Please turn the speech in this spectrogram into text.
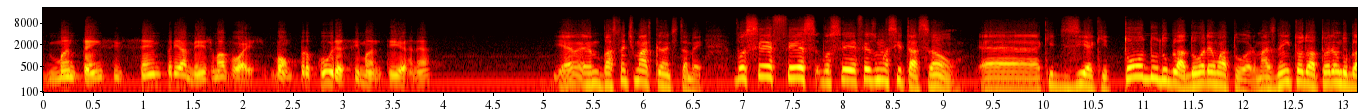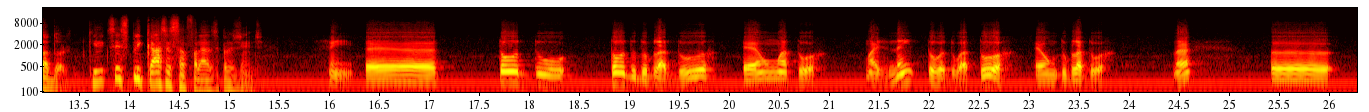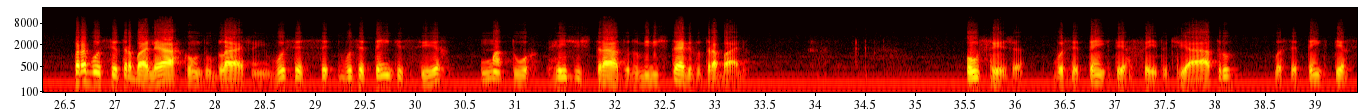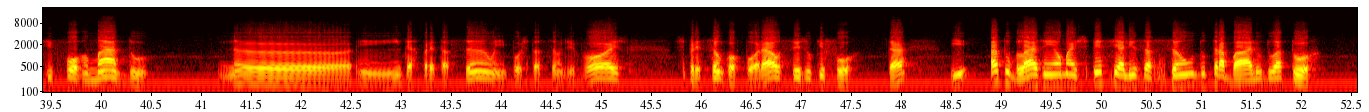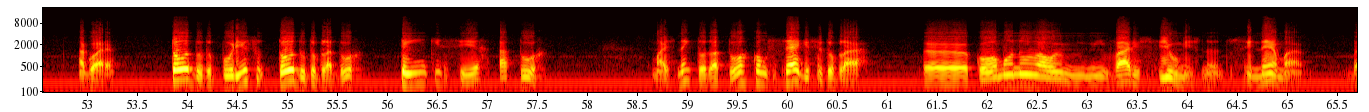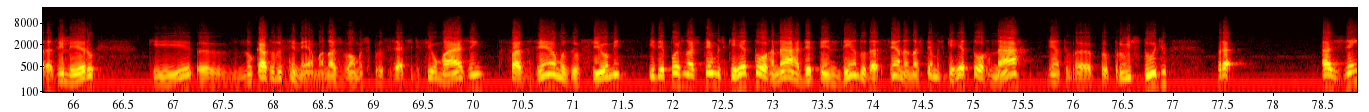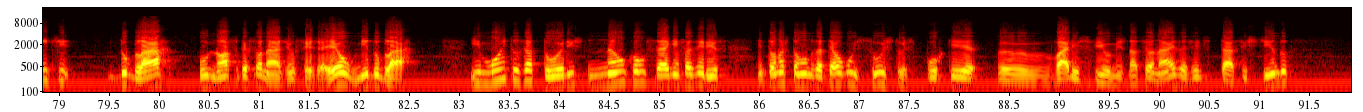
mantém-se sempre a mesma voz. Bom, procura se manter, né? E é, é bastante marcante também. Você fez, você fez uma citação é, que dizia que todo dublador é um ator, mas nem todo ator é um dublador. Queria que você explicasse essa frase pra gente. Sim. é, todo, todo dublador é um ator, mas nem todo ator é um dublador. Né? Para você trabalhar com dublagem, você, se- você tem que ser um ator registrado no Ministério do Trabalho. Ou seja, você tem que ter feito teatro, você tem que ter se formado na- em interpretação, em postação de voz, expressão corporal, seja o que for. Tá? E a dublagem é uma especialização do trabalho do ator. Agora, todo, por isso, todo dublador tem que ser ator. mas nem todo ator consegue se dublar. Uh, como no, em vários filmes no, do cinema brasileiro, que uh, no caso do cinema, nós vamos para o set de filmagem, fazemos o filme e depois nós temos que retornar, dependendo da cena, nós temos que retornar para o estúdio para a gente dublar o nosso personagem, ou seja, eu me dublar. E muitos atores não conseguem fazer isso. Então nós tomamos até alguns sustos, porque uh, vários filmes nacionais a gente está assistindo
